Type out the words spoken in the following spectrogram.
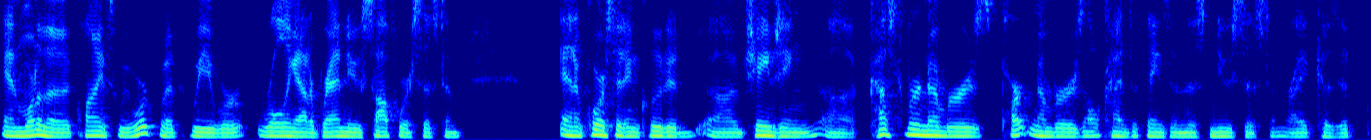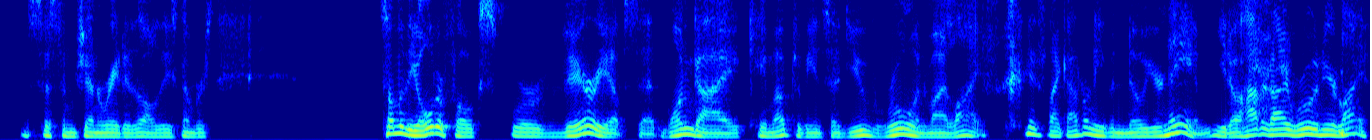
And one of the clients we worked with, we were rolling out a brand new software system. And of course, it included uh, changing uh, customer numbers, part numbers, all kinds of things in this new system, right? Because it the system generated all these numbers. Some of the older folks were very upset. One guy came up to me and said, You've ruined my life. it's like, I don't even know your name. You know, how did I ruin your life?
